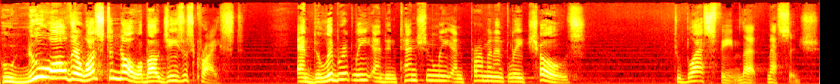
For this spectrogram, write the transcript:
who knew all there was to know about Jesus Christ and deliberately and intentionally and permanently chose to blaspheme that message.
